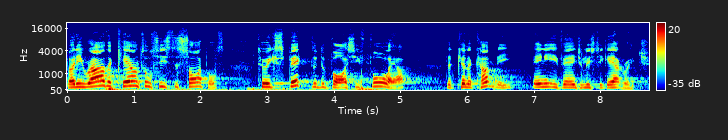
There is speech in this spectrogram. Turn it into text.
but he rather counsels his disciples to expect the divisive fallout that can accompany any evangelistic outreach.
